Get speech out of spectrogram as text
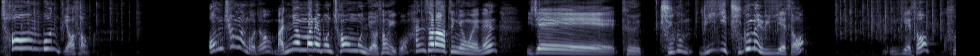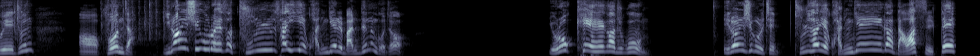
처음 본 여성. 엄청난 거죠. 만년 만에 본 처음 본 여성이고 한설아 같은 경우에는 이제 그 죽음 위기 죽음의 위기에서 위기에서 구해준 어, 구원자 이런 식으로 해서 둘 사이의 관계를 만드는 거죠. 요렇게 해가지고 이런 식으로 이제 둘 사이의 관계가 나왔을 때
